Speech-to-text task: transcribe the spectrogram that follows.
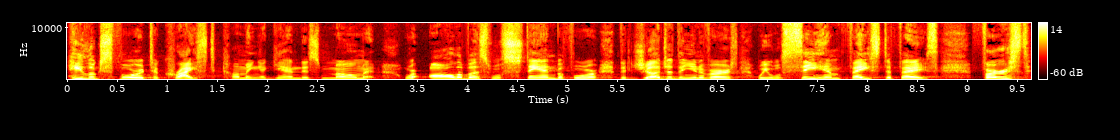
he looks forward to Christ coming again, this moment where all of us will stand before the judge of the universe. We will see him face to face. First,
